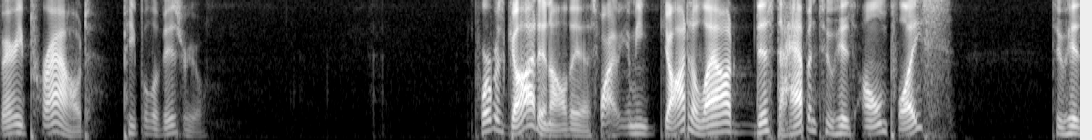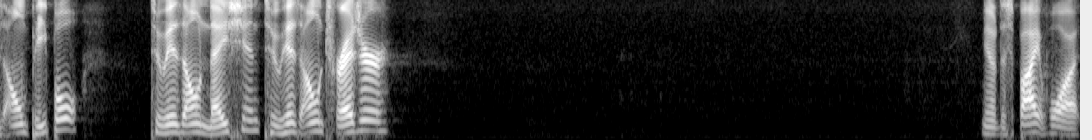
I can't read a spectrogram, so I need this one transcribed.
very proud people of Israel. Where was God in all this? Why I mean God allowed this to happen to his own place, to his own people to his own nation, to his own treasure. You know, despite what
